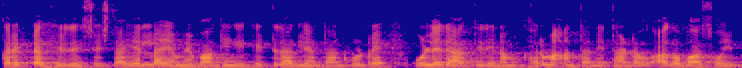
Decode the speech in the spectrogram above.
ಕರೆಕ್ಟಾಗಿ ಹೇಳಿದೆ ಶ್ರೇಷ್ಠ. ಎಲ್ಲ ಎಮ್ಮೆ ಭಾಗ್ಯಂಗೆ ಕೆಟ್ಟದಾಗಲಿ ಅಂತ ಅಂದ್ಕೊಂಡ್ರೆ ಒಳ್ಳೆಯದೇ ಆಗ್ತಿದೆ ನಮ್ಮ ಕರ್ಮ ಅಂತಾನೆ ತಾಂಡವ್. ಆಗ ಬಾಸ್ ವೈಫ್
